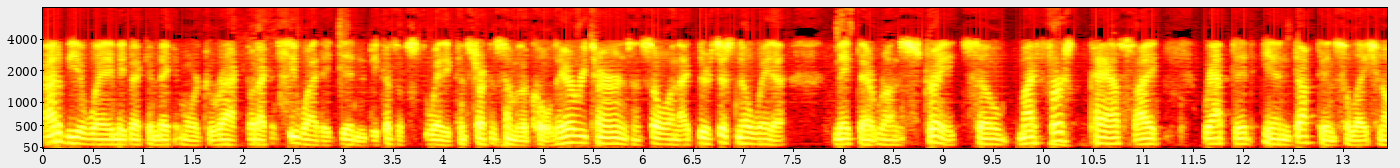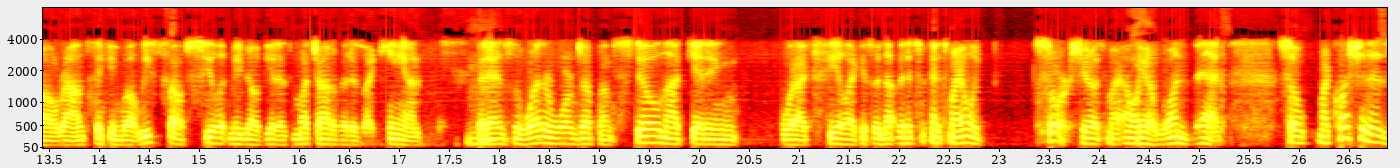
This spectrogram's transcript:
got to be a way, maybe I can make it more direct, but I can see why they didn't because of the way they constructed some of the cold air returns and so on. I, there's just no way to make that run straight. So my first pass, I wrapped it in duct insulation all around, thinking, well, at least if I'll seal it, maybe I'll get as much out of it as I can. Mm-hmm. But as the weather warms up, I'm still not getting what I feel like is enough, and it's and it's my only source. You know, it's my I only got one vent. So my question is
